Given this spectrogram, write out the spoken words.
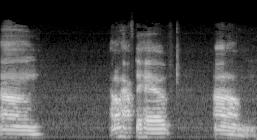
um, I don't have to have um,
